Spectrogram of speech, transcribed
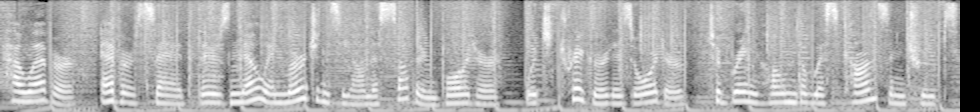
However, Evers said there's no emergency on the southern border, which triggered his order to bring home the Wisconsin troops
